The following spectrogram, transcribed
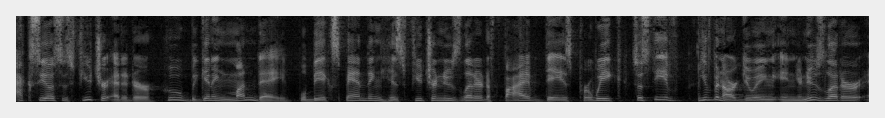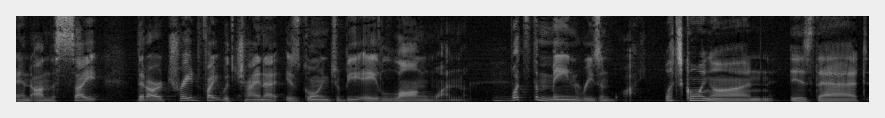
Axios' future editor, who, beginning Monday, will be expanding his future newsletter to five days per week. So, Steve, you've been arguing in your newsletter and on the site that our trade fight with China is going to be a long one. What's the main reason why? What's going on is that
